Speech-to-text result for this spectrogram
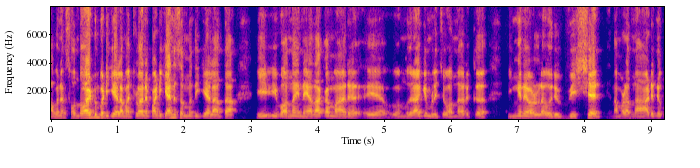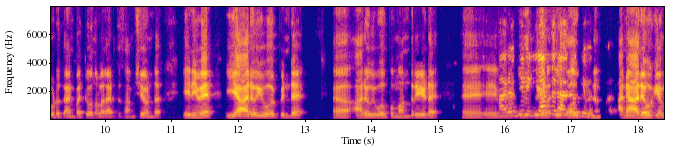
അവന് സ്വന്തമായിട്ടും പഠിക്കുകയില്ല മറ്റുള്ളവനെ പഠിക്കാനും സമ്മതിക്കുകയില്ലാത്ത ഈ ഈ വന്ന ഈ നേതാക്കന്മാര് മുദ്രാക്യം വിളിച്ച് വന്നവർക്ക് ഇങ്ങനെയുള്ള ഒരു വിഷൻ നമ്മുടെ നാടിന് കൊടുക്കാൻ പറ്റുമോ എന്നുള്ള കാര്യത്തിൽ സംശയമുണ്ട്. എനിവേ ഈ ആരോഗ്യ വകുപ്പിന്റെ ആ, ആരോഗ്യ വകുപ്പ് മന്ത്രിയുടെ അനാരോഗ്യം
